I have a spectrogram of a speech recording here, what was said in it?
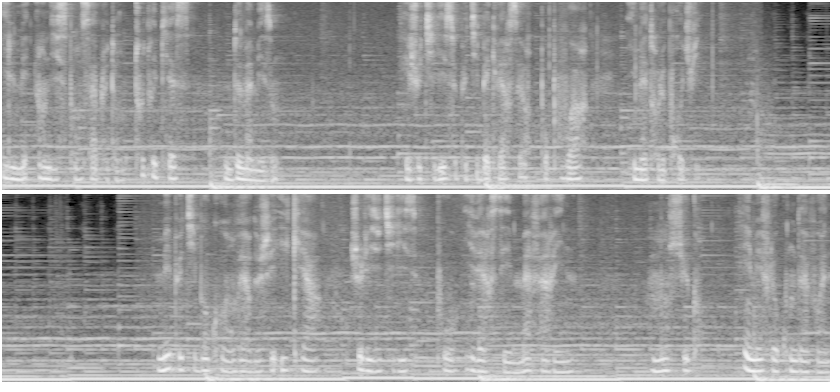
Il m'est indispensable dans toutes les pièces de ma maison. Et j'utilise ce petit bec verseur pour pouvoir y mettre le produit. Mes petits bocaux en verre de chez Ikea, je les utilise pour y verser ma farine, mon sucre et mes flocons d'avoine.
